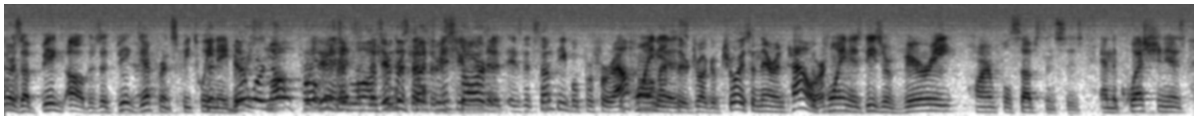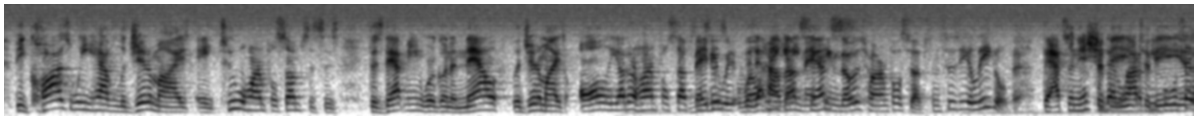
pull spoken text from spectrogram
there's a big, oh, there's a big difference between a There were no prohibition laws when this country started. Is that, is that some people prefer alcohol, point that's is- their drug of choice, and they're in power. The point is, these are very harmful substances. And the question is, because we have legitimized a two harmful substances, does that mean we're going to now legitimize all the other harmful substances? Maybe we, does well, that how make any about making sense? those harmful substances illegal then? That's an issue to that be- a lot of people be, will say.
